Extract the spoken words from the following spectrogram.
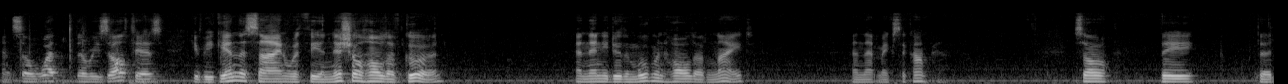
And so what the result is, you begin the sign with the initial hold of good, and then you do the movement hold of night, and that makes the compound. So the, the,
